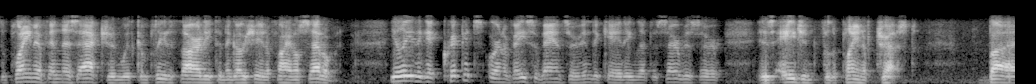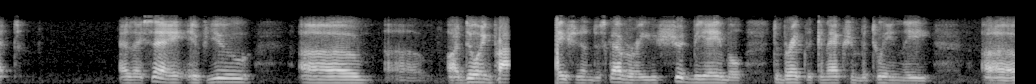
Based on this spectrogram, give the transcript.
the plaintiff in this action with complete authority to negotiate a final settlement? You'll either get crickets or an evasive answer indicating that the servicer is agent for the plaintiff trust. But as I say, if you uh, uh, are doing prosecution and discovery, you should be able to break the connection between the uh,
